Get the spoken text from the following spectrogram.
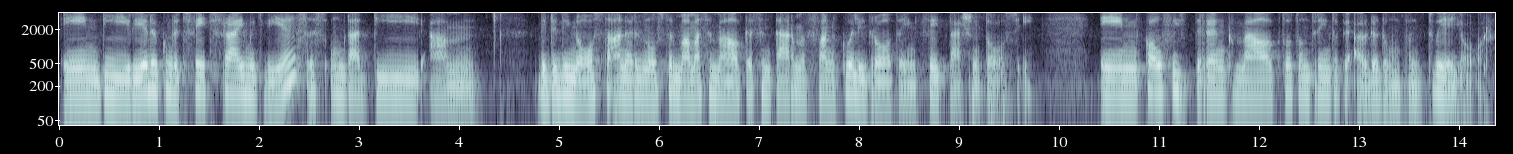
En die rede hoekom dit vetvry moet wees is omdat die um dit die naaste ander renoster mamma se melk is in terme van koolhidrate en vetpersentasie. En kalfies drink melk tot omtrent op die ouderdom van 2 jaar.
